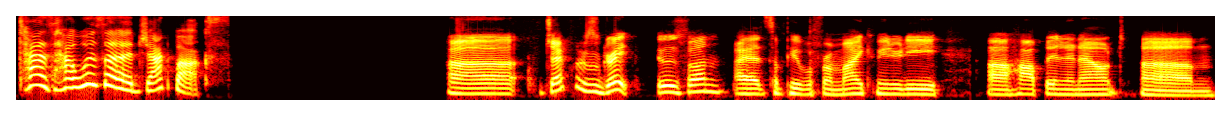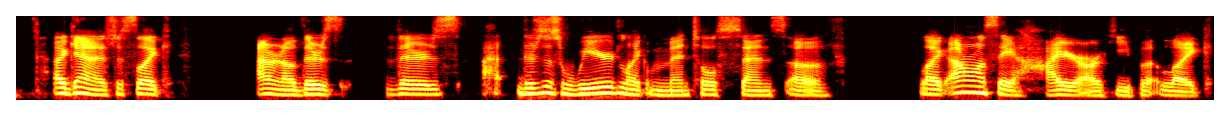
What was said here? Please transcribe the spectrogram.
Taz, how was a uh, Jackbox? Uh, Jackbox was great. It was fun. I had some people from my community uh, hop in and out. Um, again, it's just like I don't know. There's there's there's this weird like mental sense of like I don't want to say hierarchy, but like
